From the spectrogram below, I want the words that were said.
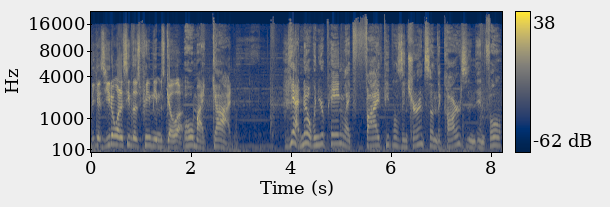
because you don't want to see those premiums go up. Oh my god. Yeah, no, when you're paying like five people's insurance on the cars in, in full,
